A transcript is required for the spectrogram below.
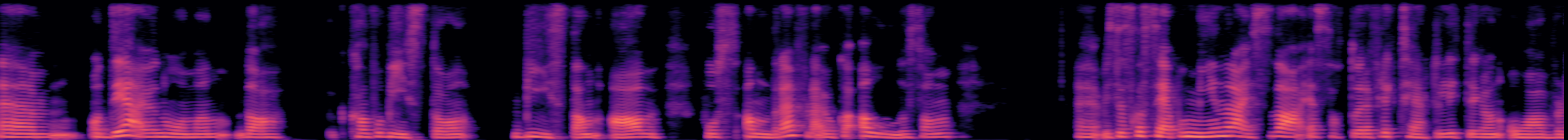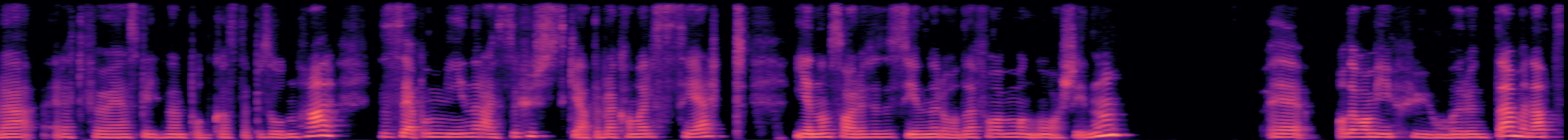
Um, og det er jo noe man da kan få bistå, bistand av hos andre, for det er jo ikke alle som eh, Hvis jeg skal se på min reise, da, jeg satt og reflekterte litt over det rett før jeg spilte den podkastepisoden her. Hvis jeg ser på min reise, så husker jeg at det ble kanalisert gjennom Sarius i det syvende rådet for mange år siden eh, og det var mye humor rundt det, men at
